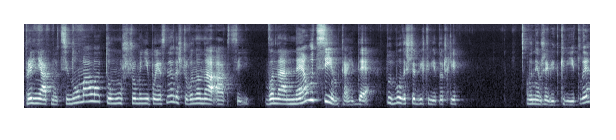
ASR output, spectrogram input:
прийнятну ціну мала, тому що мені пояснили, що вона на акції. Вона не оцінка йде. Тут були ще дві квіточки. Вони вже відквітли.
